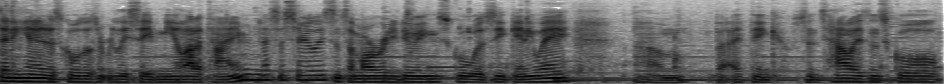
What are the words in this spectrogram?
Sending Hannah to school doesn't really save me a lot of time necessarily since I'm already doing school with Zeke anyway. Um, but I think since Halle's in school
